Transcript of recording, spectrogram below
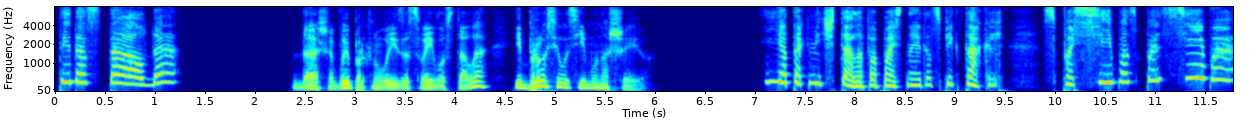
«Ты достал, да?» Даша выпорхнула из-за своего стола и бросилась ему на шею. «Я так мечтала попасть на этот спектакль! Спасибо, спасибо!»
